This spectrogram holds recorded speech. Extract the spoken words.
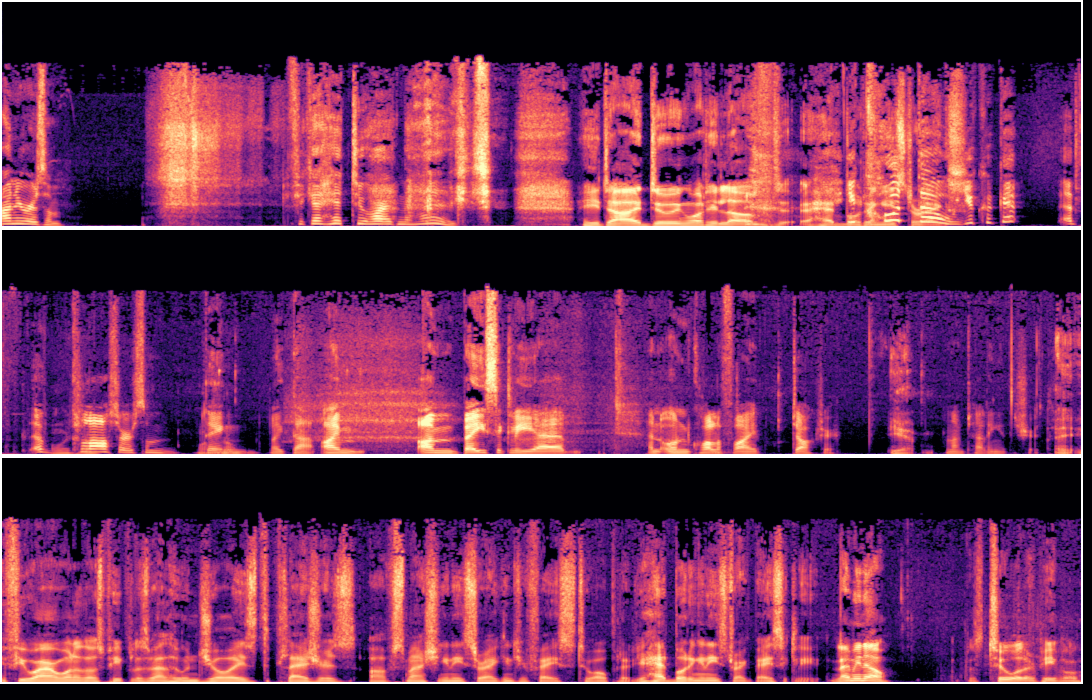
aneurysm if you get hit too hard in the head. He died doing what he loved, headbutting could Easter though. eggs. You could get a, a clot or something like that. I'm I'm basically uh, an unqualified doctor, yeah. and I'm telling you the truth. If you are one of those people as well who enjoys the pleasures of smashing an Easter egg into your face to open it, you're headbutting an Easter egg basically. Let me know. There's two other people,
